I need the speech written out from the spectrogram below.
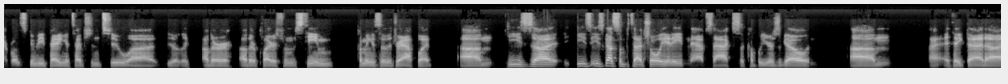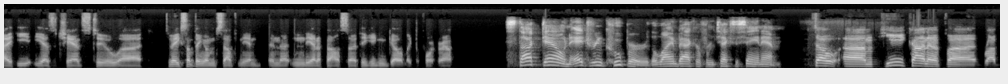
everyone's going to be paying attention to uh, you know, like other other players from his team coming into the draft, but um, he's uh, he's he's got some potential. He had eight and a half sacks a couple years ago, and um, I, I, think that uh, he he has a chance to uh, to make something of himself in the in the in the NFL. So I think he can go like the fourth round. Stock down, Edgerrin Cooper, the linebacker from Texas A and M. So um, he kind of uh, rubbed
